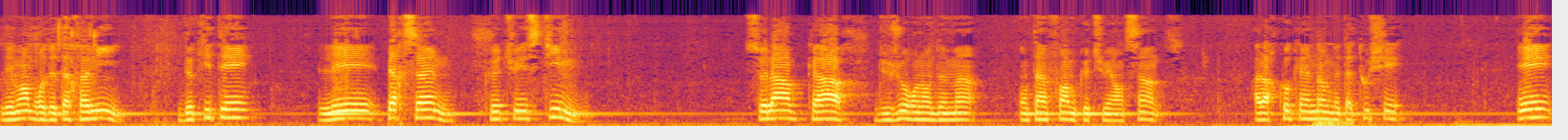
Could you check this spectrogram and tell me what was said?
les membres de ta famille, de quitter les personnes que tu estimes. Cela car du jour au lendemain on t'informe que tu es enceinte alors qu'aucun homme ne t'a touché. Et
